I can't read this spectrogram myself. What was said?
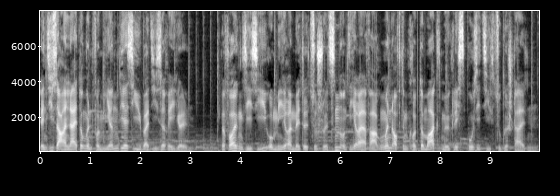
In dieser Anleitung informieren wir Sie über diese Regeln. Befolgen Sie sie, um Ihre Mittel zu schützen und Ihre Erfahrungen auf dem Kryptomarkt möglichst positiv zu gestalten.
